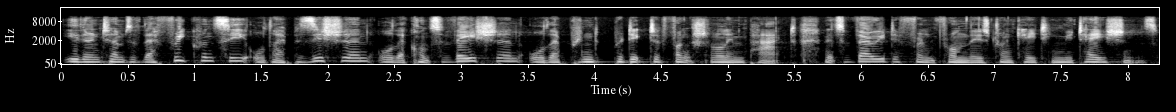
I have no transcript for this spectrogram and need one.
either in terms of their frequency or their position or their conservation or their predicted functional impact. And it's very different from those truncating mutations.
